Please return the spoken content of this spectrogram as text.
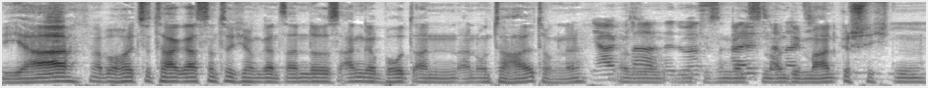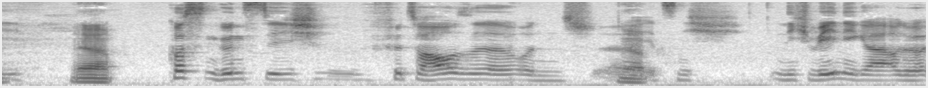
Ja, aber heutzutage hast du natürlich auch ein ganz anderes Angebot an, an Unterhaltung, ne? Ja, klar, also ne, du mit hast diesen ganzen On-Demand-Geschichten. Ja, Kostengünstig für zu Hause und äh, Ja. jetzt nicht, nicht weniger, also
